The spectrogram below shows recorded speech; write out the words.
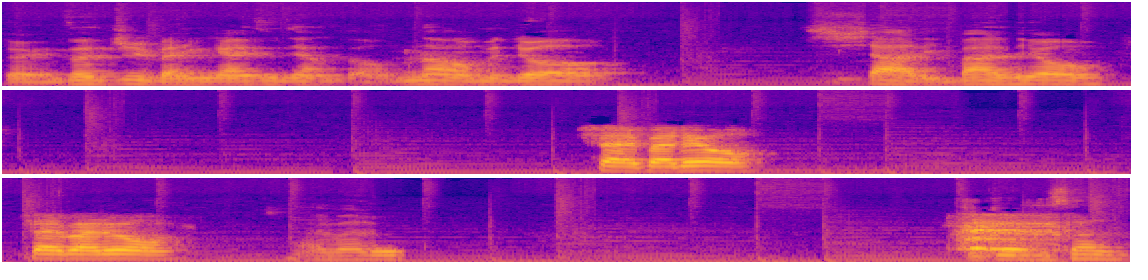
对，这剧本应该是这样走。那我们就下礼拜六，下礼拜六，下礼拜六，下礼拜六不见不散。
